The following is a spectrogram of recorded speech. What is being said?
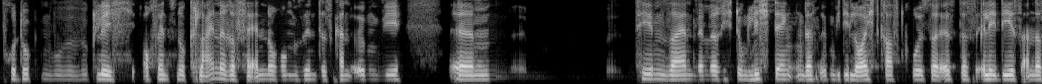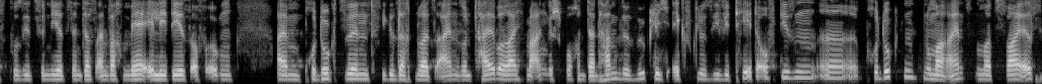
Produkten, wo wir wirklich, auch wenn es nur kleinere Veränderungen sind, das kann irgendwie ähm, Themen sein, wenn wir Richtung Licht denken, dass irgendwie die Leuchtkraft größer ist, dass LEDs anders positioniert sind, dass einfach mehr LEDs auf irgendeinem Produkt sind. Wie gesagt, nur als einen so einen Teilbereich mal angesprochen. Dann haben wir wirklich Exklusivität auf diesen äh, Produkten. Nummer eins. Nummer zwei ist,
